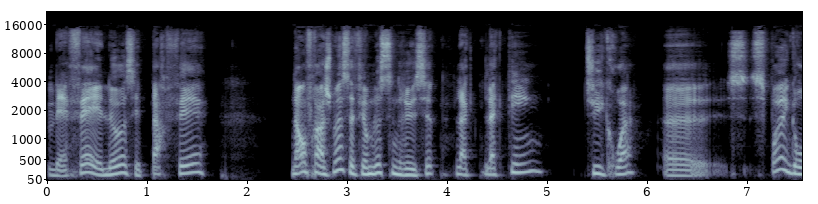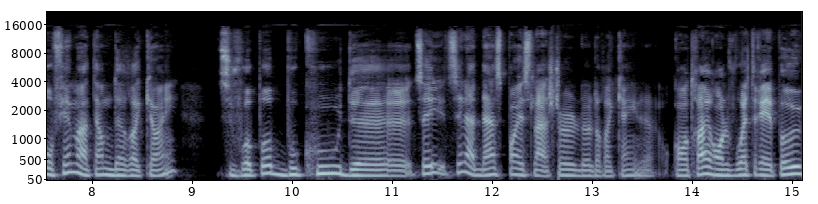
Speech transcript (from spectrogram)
l'effet est là, c'est parfait. Non, franchement, ce film-là, c'est une réussite. L'ac- L'acting, tu y crois? Euh, c'est pas un gros film en termes de requin. Tu vois pas beaucoup de. Tu sais- tu sais, là-dedans, c'est pas un slasher, là, le requin. là. Au contraire, on le voit très peu.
